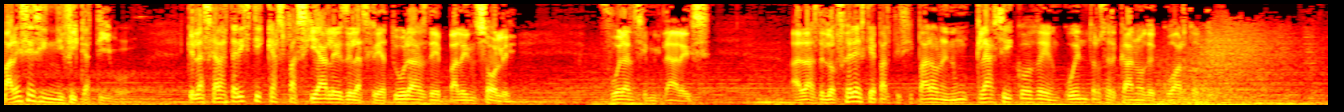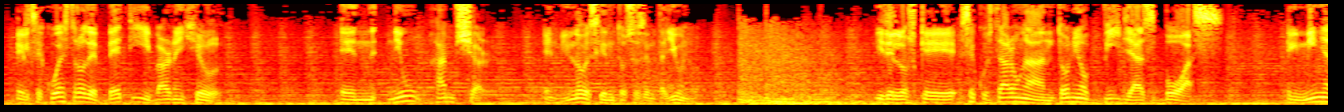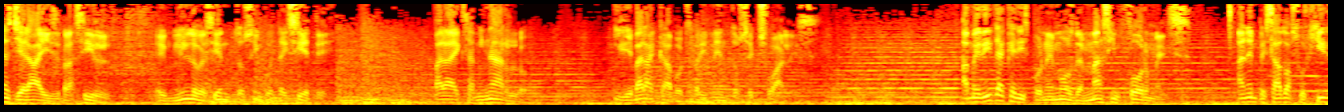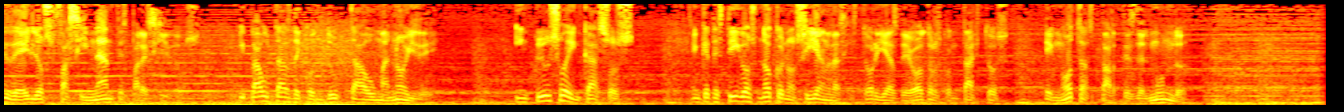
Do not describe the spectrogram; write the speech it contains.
Parece significativo que las características faciales de las criaturas de Valensole fueran similares a las de los seres que participaron en un clásico de encuentro cercano de cuarto tipo. El secuestro de Betty y Barney Hill en New Hampshire en 1961 y de los que secuestraron a Antonio Villas Boas en Minas Gerais, Brasil, en 1957, para examinarlo y llevar a cabo experimentos sexuales. A medida que disponemos de más informes, han empezado a surgir de ellos fascinantes parecidos y pautas de conducta humanoide, incluso en casos en que testigos no conocían las historias de otros contactos en otras partes del mundo.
